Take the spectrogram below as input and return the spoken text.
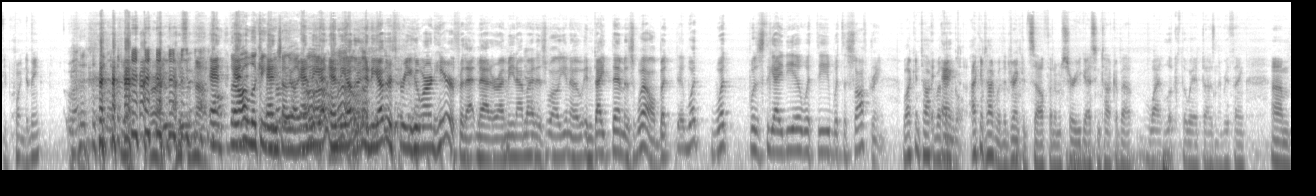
You pointing to me? Well, All right. Listen, no. and They're all looking at each other like, and, "Oh, the, I don't and the other and the other three who aren't here for that matter. I mean, I might as well you know indict them as well. But what what was the idea with the with the soft drink? Well, I can talk about Angle. The, I can talk about the drink itself, and I'm sure you guys can talk about why it looks the way it does and everything. Um,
